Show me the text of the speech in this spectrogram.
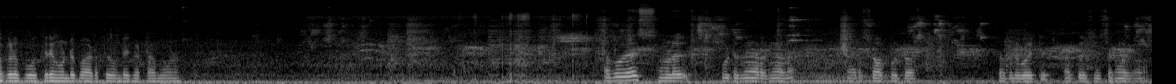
അവിടെ പോത്തിനെ കൊണ്ട് പാടത്ത് കൊണ്ട് കെട്ടാൻ പോകണം അപ്പോൾ ഗൈസ് നമ്മൾ വീട്ടിൽ നിന്ന് ഇറങ്ങുകയാണ്. വേറെ ഷോപ്പ് കിട്ടുക ഷോപ്പിൽ പോയിട്ട് അടുത്ത വിശേഷങ്ങൾ കാണാം.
